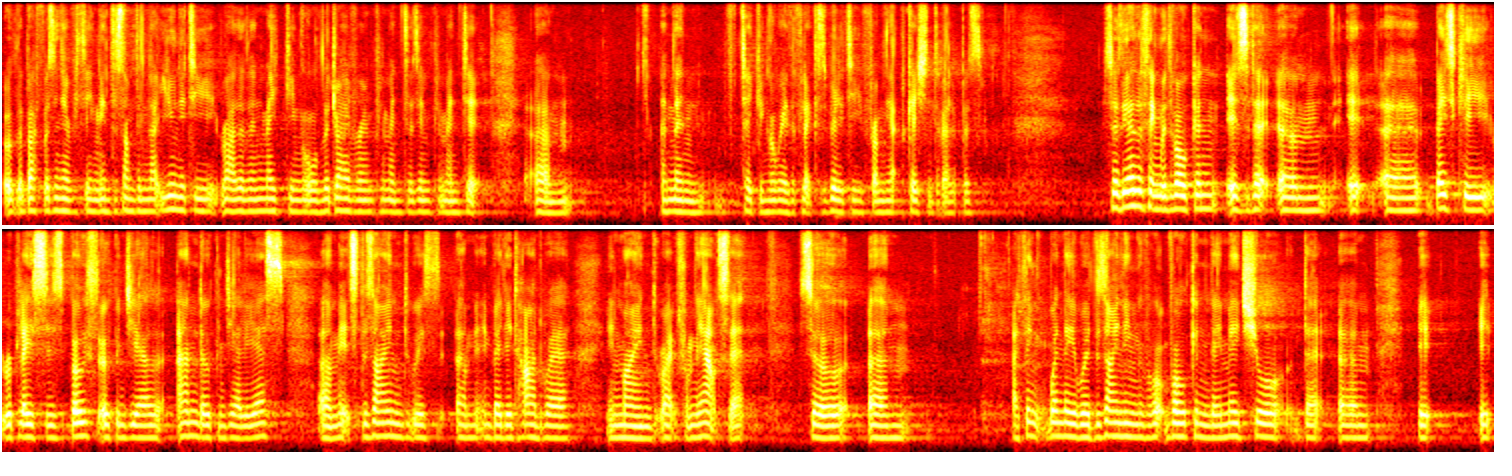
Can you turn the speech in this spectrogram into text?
of, the buffers and everything into something like Unity rather than making all the driver implementers implement it um, and then taking away the flexibility from the application developers. So the other thing with Vulkan is that um, it uh, basically replaces both OpenGL and OpenGL ES. Um, it's designed with um, embedded hardware in mind right from the outset. So um, I think when they were designing Vulkan, they made sure that um, it, it,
